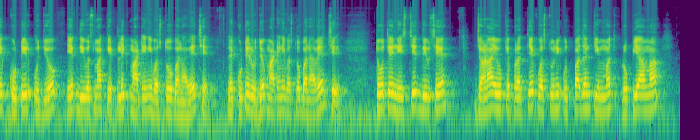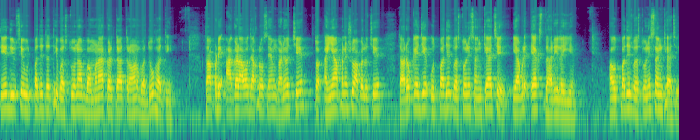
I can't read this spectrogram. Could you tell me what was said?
એક કુટીર ઉદ્યોગ એક દિવસમાં કેટલીક માટીની વસ્તુઓ બનાવે છે. એટલે કુટીર ઉદ્યોગ માટીની વસ્તુઓ બનાવે છે. તો તે નિશ્ચિત દિવસે જણાયું કે પ્રત્યેક વસ્તુની ઉત્પાદન કિંમત રૂપિયામાં તે દિવસે ઉત્પાદિત થતી વસ્તુના બમણા કરતાં ત્રણ વધુ હતી. તો આપણે આગળ આવો દાખલો સેમ ગણ્યો જ છે. તો અહીંયા આપણને શું આપેલું છે? ધારો કે જે ઉત્પાદિત વસ્તુની સંખ્યા છે, એ આપણે એક્સ ધારી લઈએ. આ ઉત્પાદિત વસ્તુની સંખ્યા છે.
